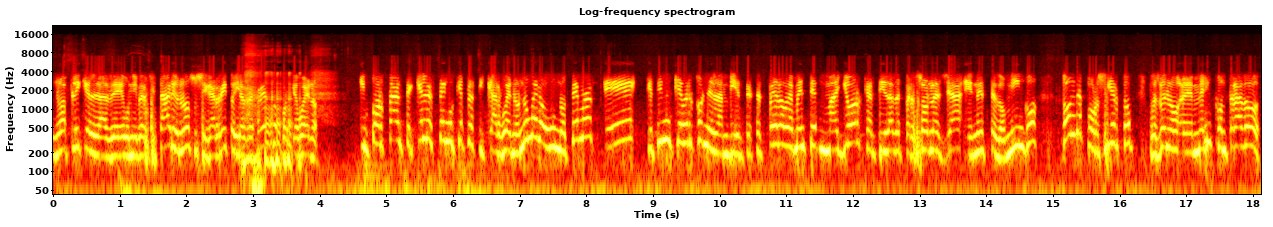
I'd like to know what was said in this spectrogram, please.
no apliquen la de universitario, ¿no? Su cigarrito y el refresco, porque bueno, importante, ¿qué les tengo que platicar? Bueno, número uno, temas eh, que tienen que ver con el ambiente. Se espera obviamente mayor cantidad de personas ya en este domingo, donde por cierto, pues bueno, eh, me he encontrado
